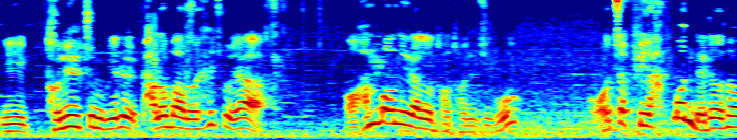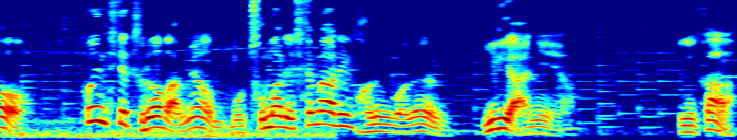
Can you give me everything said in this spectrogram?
이 던질 준비를 바로 바로 해줘야 어, 한 번이라도 더 던지고 어차피 한 번 내려서 포인트에 들어가면 뭐 두 마리 세 마리 거는 거는 일이 아니에요. 그러니까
